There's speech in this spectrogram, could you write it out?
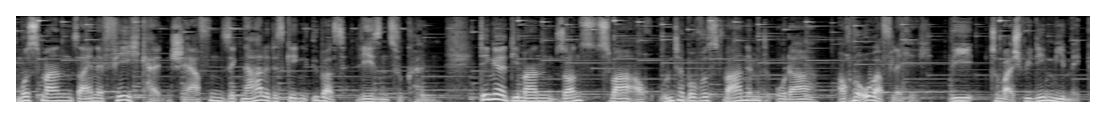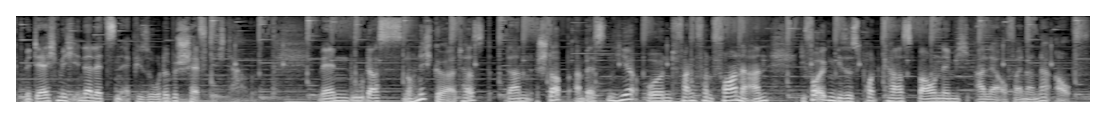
muss man seine Fähigkeiten schärfen, Signale des Gegenübers lesen zu können. Dinge, die man sonst zwar auch unterbewusst wahrnimmt oder auch nur oberflächlich. Wie zum Beispiel die Mimik, mit der ich mich in der letzten Episode beschäftigt habe. Wenn du das noch nicht gehört hast, dann stopp am besten hier und fang von vorne an. Die Folgen dieses Podcasts bauen nämlich alle aufeinander auf.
